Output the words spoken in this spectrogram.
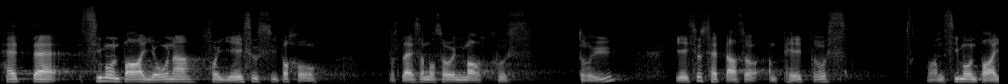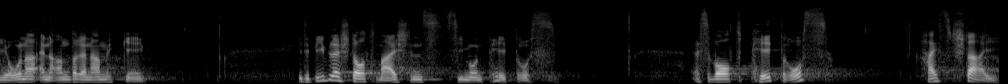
hat äh, Simon Bar Jona von Jesus bekommen. Das lesen wir so in Markus 3. Jesus hat also am Petrus oder am Simon Bar Jona einen anderen Namen gegeben. In der Bibel steht meistens Simon Petrus. Das Wort Petrus heißt Stein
